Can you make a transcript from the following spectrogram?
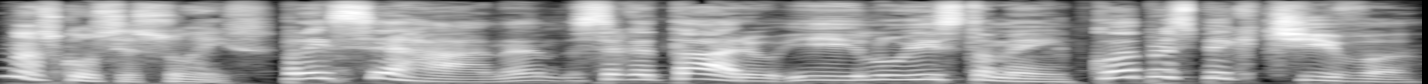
nas concessões. Para encerrar, né, secretário e Luiz também, qual é a perspectiva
